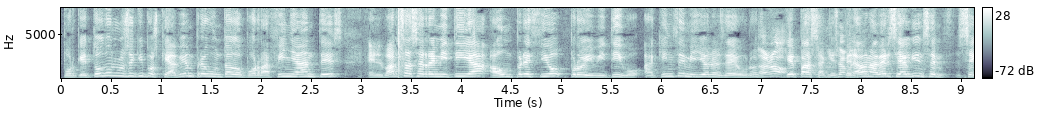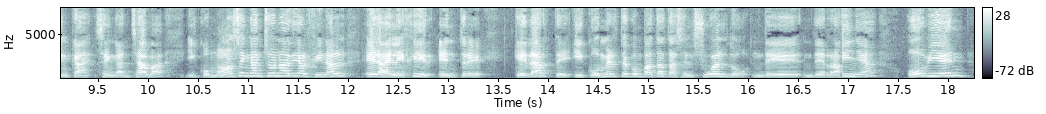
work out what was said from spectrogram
Porque todos los equipos que habían preguntado por Rafinha antes, el Barça se remitía a un precio prohibitivo, a 15 millones de euros. No, no, ¿Qué pasa? Que esperaban a ver si alguien se, se enca- se enganchaba, y como No. no se enganchó nadie, al final era elegir entre quedarte y comerte con patatas el sueldo de, de Rafinha, o bien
